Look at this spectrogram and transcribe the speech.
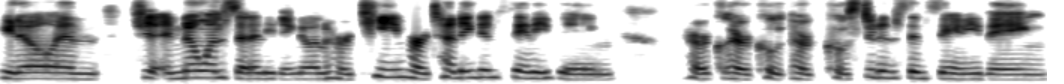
you know and she and no one said anything no one her team her attending didn't say anything her her co her co-students didn't say anything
